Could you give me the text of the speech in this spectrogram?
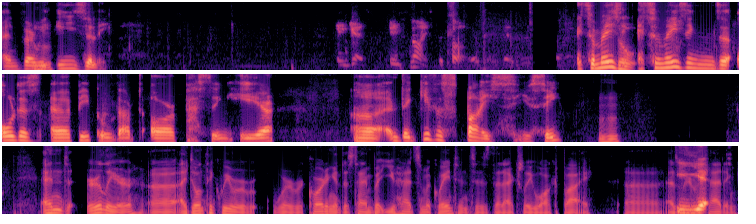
and very easily. It's amazing. So- it's amazing the these uh, people that are passing here, uh, and they give a spice. You see. And earlier, uh, I don't think we were were recording at this time, but you had some acquaintances that actually walked by uh, as we were Yeah. chatting.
